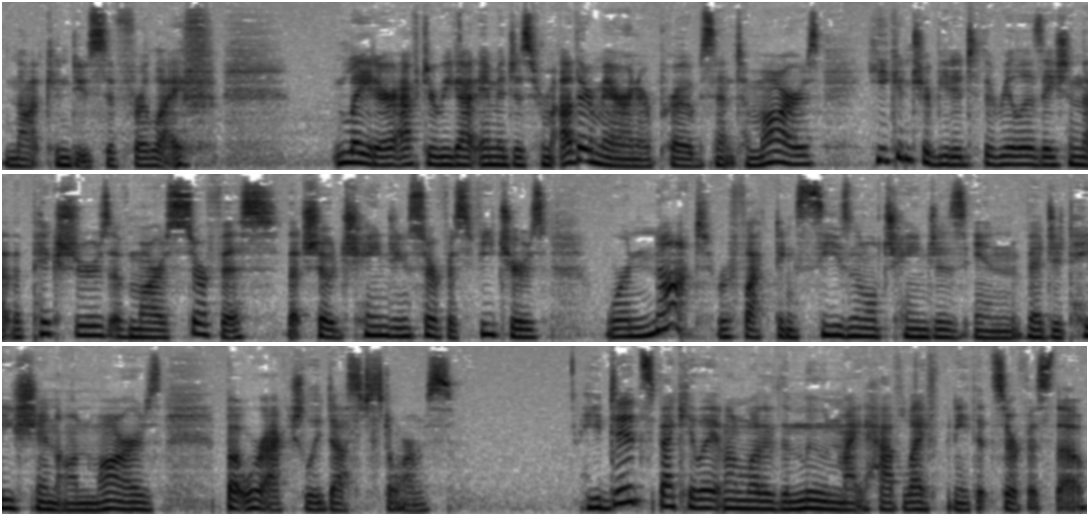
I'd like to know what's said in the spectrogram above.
not conducive for life. Later, after we got images from other Mariner probes sent to Mars, he contributed to the realization that the pictures of Mars' surface that showed changing surface features were not reflecting seasonal changes in vegetation on Mars, but were actually dust storms. He did speculate on whether the moon might have life beneath its surface, though.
